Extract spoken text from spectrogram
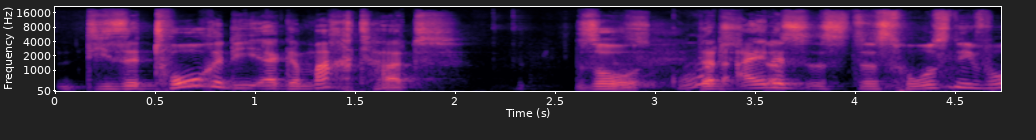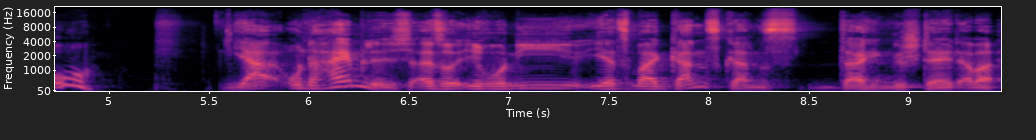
diese Tore, die er gemacht hat, so, das, das eine. Das ist das hohes Niveau. Ja, unheimlich. Also Ironie jetzt mal ganz, ganz dahingestellt, aber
